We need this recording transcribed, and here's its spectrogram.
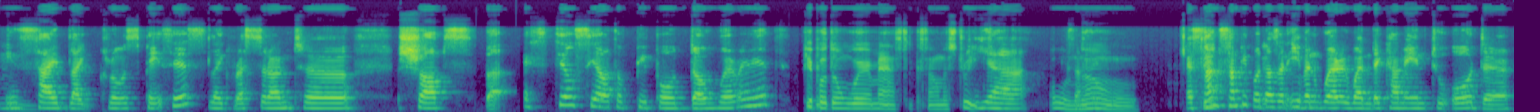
Mm. inside like closed spaces like restaurant uh, shops but i still see a lot of people don't wearing it people don't wear masks on the street. yeah Oh exactly. no. And some, some people doesn't even worry when they come in to order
